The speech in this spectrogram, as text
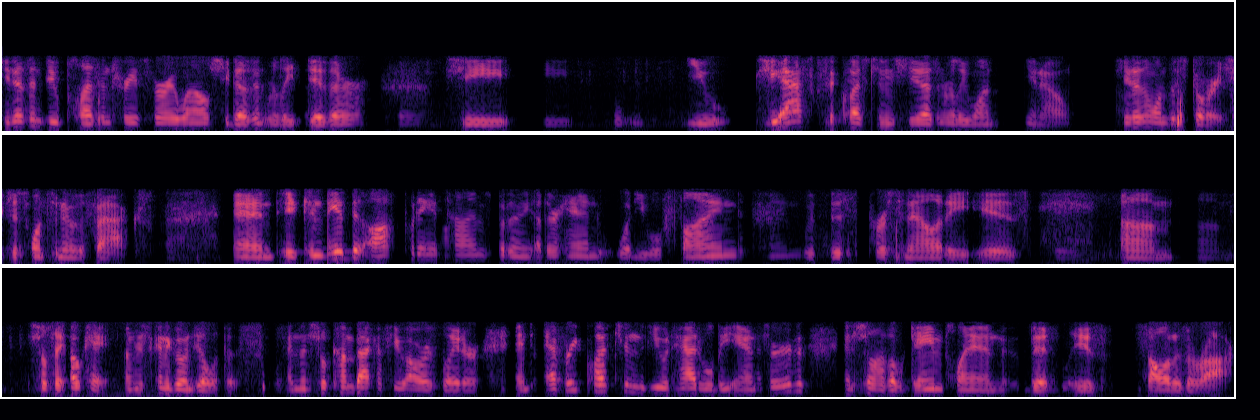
she doesn't do pleasantries very well. She doesn't really dither. She, you, she asks a question. She doesn't really want, you know, she doesn't want the story. She just wants to know the facts. And it can be a bit off putting at times, but on the other hand, what you will find with this personality is um, she'll say, Okay, I'm just going to go and deal with this. And then she'll come back a few hours later, and every question that you had had will be answered, and she'll have a game plan that is solid as a rock.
